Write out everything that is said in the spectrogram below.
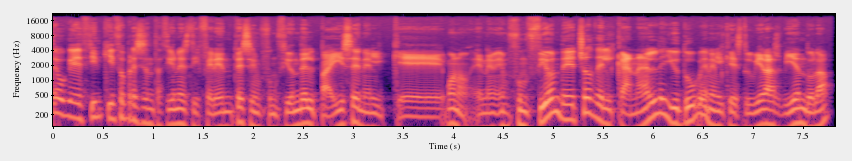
tengo que decir que hizo presentaciones diferentes en función del país en el que, bueno, en, función de hecho del canal de YouTube en el que estuvieras viéndola,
